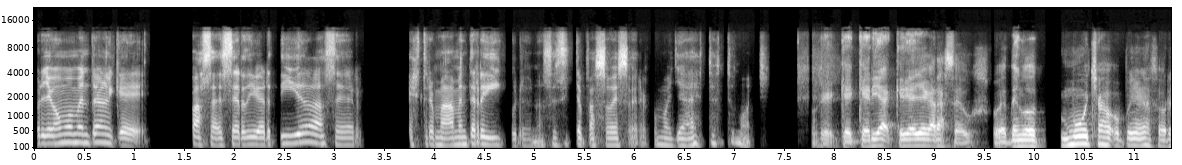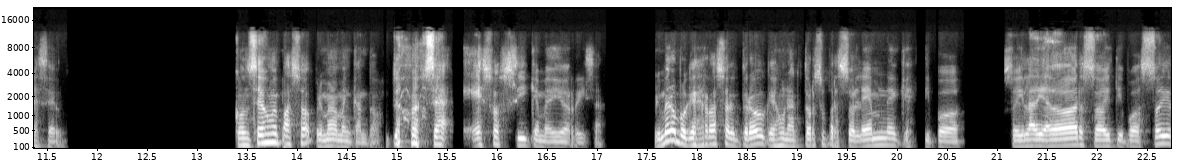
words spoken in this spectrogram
pero llega un momento en el que pasa de ser divertido a ser extremadamente ridículo. No sé si te pasó eso, era como ya, esto es too much. Ok, que quería, quería llegar a Zeus, porque tengo muchas opiniones sobre Zeus. Con Zeus me pasó, primero me encantó. o sea, eso sí que me dio risa. Primero porque es Russell Crowe, que es un actor súper solemne, que es tipo, soy gladiador, soy tipo, soy,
